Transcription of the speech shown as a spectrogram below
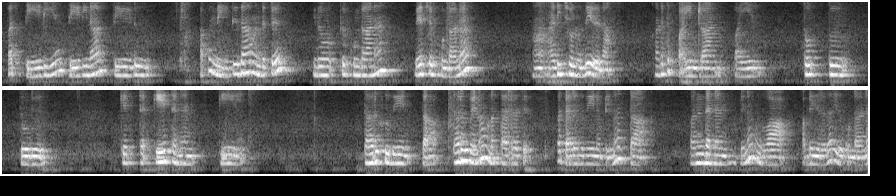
அப்போ தேடிய தேடினால் தேடு. அப்போ இந்த இதுதான் வந்துட்டு இதற்குண்டான வேர்ச்சலுக்குண்டான அடிச்சொல் வந்து இதுதான். அடுத்து பயின்றான் பயில். தொட்டு தொடு. கெட்ட கேட்டனன் கேள். தருகுவேன் தா. தருகுவேன்னா உன்னை தர்றது. இப்போ தருகுவேன் அப்படின்னா தா. வந்தனன் அப்படின்னா வா. அப்படிங்கிறதா இதுக்குண்டான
